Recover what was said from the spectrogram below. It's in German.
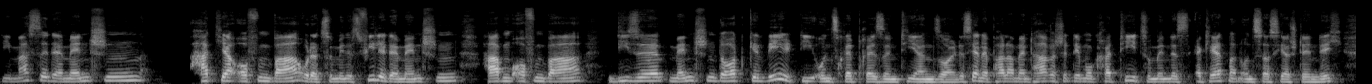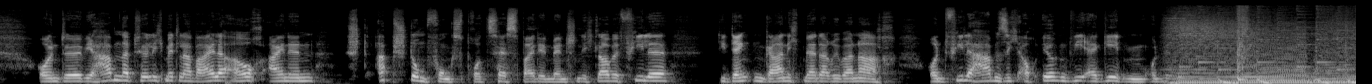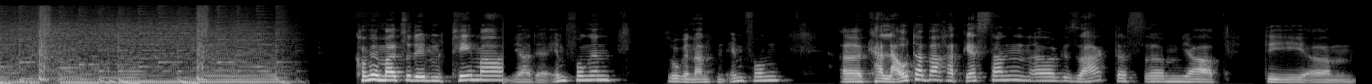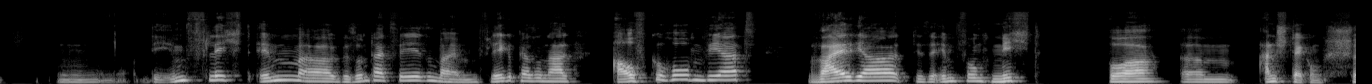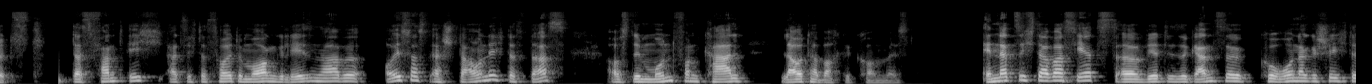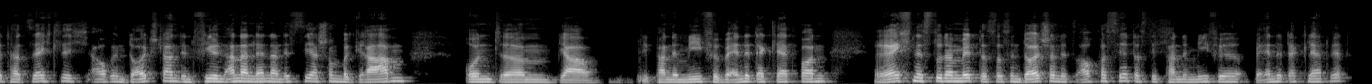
die Masse der Menschen hat ja offenbar, oder zumindest viele der Menschen haben offenbar diese Menschen dort gewählt, die uns repräsentieren sollen. Das ist ja eine parlamentarische Demokratie, zumindest erklärt man uns das ja ständig. Und äh, wir haben natürlich mittlerweile auch einen Abstumpfungsprozess bei den Menschen. Ich glaube, viele, die denken gar nicht mehr darüber nach. Und viele haben sich auch irgendwie ergeben. Und wir sind Kommen wir mal zu dem Thema ja, der Impfungen, sogenannten Impfungen. Äh, Karl Lauterbach hat gestern äh, gesagt, dass ähm, ja die, ähm, die Impfpflicht im äh, Gesundheitswesen, beim Pflegepersonal aufgehoben wird, weil ja diese Impfung nicht vor ähm, Ansteckung schützt. Das fand ich, als ich das heute Morgen gelesen habe, äußerst erstaunlich, dass das aus dem Mund von Karl Lauterbach gekommen ist. Ändert sich da was jetzt? Äh, wird diese ganze Corona-Geschichte tatsächlich auch in Deutschland, in vielen anderen Ländern ist sie ja schon begraben und ähm, ja, die Pandemie für beendet erklärt worden. Rechnest du damit, dass das in Deutschland jetzt auch passiert, dass die Pandemie für beendet erklärt wird?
